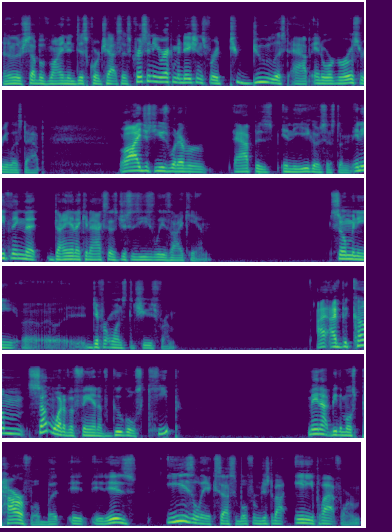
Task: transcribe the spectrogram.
another sub of mine in Discord chat, says, Chris, any recommendations for a to-do list app and or grocery list app? Well, I just use whatever app is in the ecosystem. Anything that Diana can access just as easily as I can. So many uh, different ones to choose from. I, I've become somewhat of a fan of Google's Keep. May not be the most powerful, but it, it is easily accessible from just about any platform.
